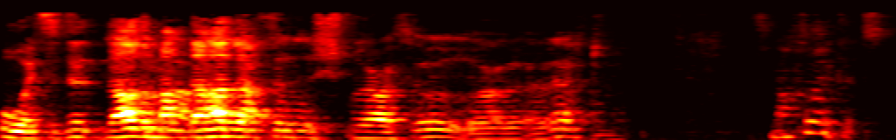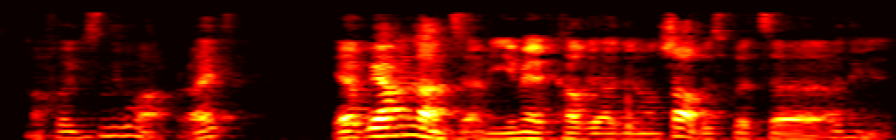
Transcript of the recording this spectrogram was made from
Or it's the, the other, the other, Shmirat Torah, I left. It's machlokas. Machlokas in the Gemara, right? Yeah, we haven't learned it. I mean, you may have covered it on Shabbos, but uh, I think it,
